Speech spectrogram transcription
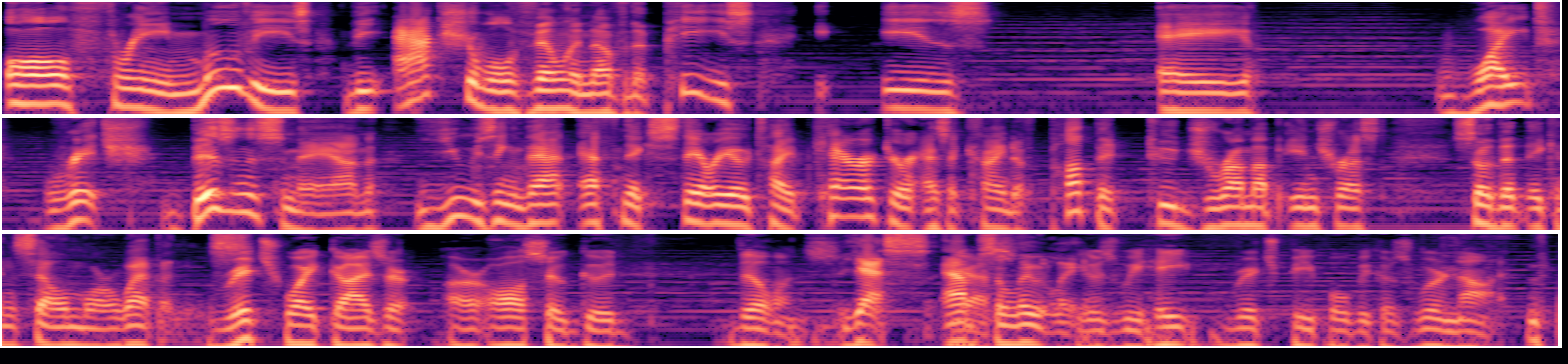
all three movies, the actual villain of the piece is a white, rich businessman using that ethnic stereotype character as a kind of puppet to drum up interest so that they can sell more weapons. Rich white guys are are also good villains. Yes, Yes, absolutely. because we hate rich people because we're not.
